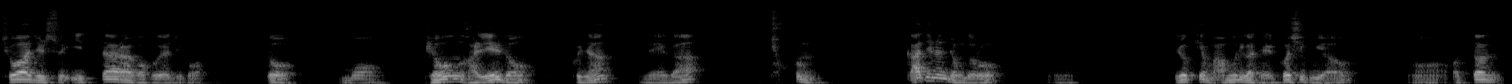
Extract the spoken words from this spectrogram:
좋아질 수 있다라고 보여지고 또 뭐 병원 갈 일도 그냥 내가 조금 까지는 정도로 어, 이렇게 마무리가 될 것이고요. 어, 어떤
